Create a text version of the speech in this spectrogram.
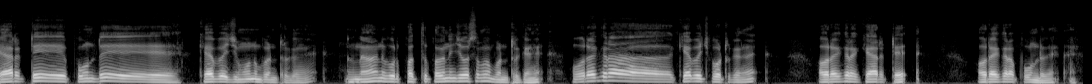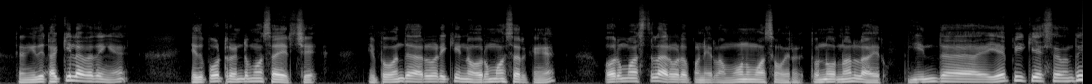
கேரட்டு பூண்டு கேபேஜ் மூணு பண்ணிட்டுருக்கேங்க. நான் ஒரு பத்து பதினஞ்சு வருஷமாக பண்ணிட்டுருக்கேங்க. ஒரு ஏக்கரா கேபேஜ் போட்டிருக்கேங்க. ஒரு ஏக்கரா கேரட்டு ஒரு ஏக்கரா பூண்டுங்க. இது டக்கியில் விதைங்க. இது போட்டு ரெண்டு மாதம் ஆயிடுச்சு இப்போ வந்து அறுவடைக்கு இன்னும் ஒரு மாதம் இருக்குங்க. ஒரு மாதத்தில் அறுவடை பண்ணிடலாம். மூணு மாதம் வரும். தொண்ணூறு நாள் ஆயிரும். இந்த ஏபி கேஸை வந்து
